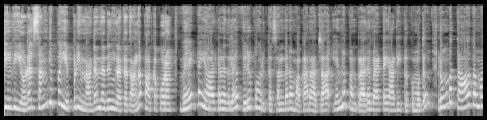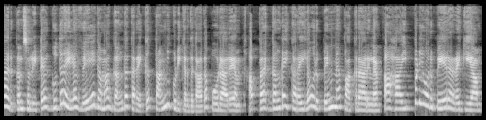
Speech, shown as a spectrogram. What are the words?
தேவியோட சந்திப்பு எப்படி நடந்ததுங்கிறத தாங்க பார்க்க போறோம். வேட்டையாடுறதுல விருப்பம் இருக்க சந்தன மகாராஜா என்ன பண்றாரு? வேட்டையாடிட்டு இருக்கும்போது ரொம்ப தாகமா இருக்குன்னு சொல்லிட்டு குதிரையில வேகமா கங்கை கரைக்கு தண்ணி குடிக்கிறதுக்காக போறாரு. அப்ப கங்கை கரையில ஒரு பெண்ணை பாக்குறாருங்க. ஆஹா இப்படி ஒரு பேரழகியா?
